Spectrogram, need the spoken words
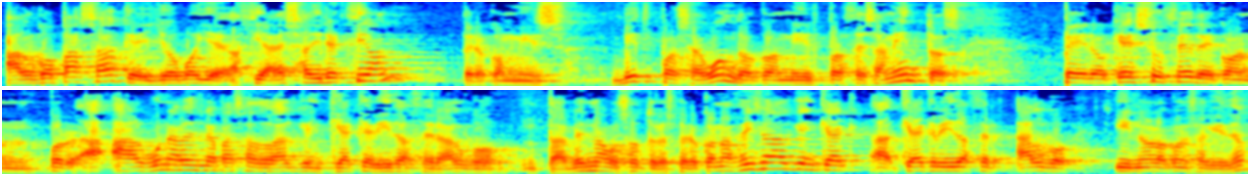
algo pasa que yo voy hacia esa dirección, pero con mis bits por segundo con mis procesamientos. Pero ¿qué sucede con... ¿Alguna vez le ha pasado a alguien que ha querido hacer algo? Tal vez no a vosotros, pero ¿conocéis a alguien que ha, que ha querido hacer algo y no lo ha conseguido?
